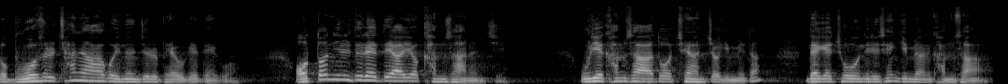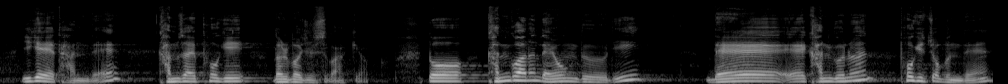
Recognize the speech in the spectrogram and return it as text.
또 무엇을 찬양하고 있는지를 배우게 되고 어떤 일들에 대하여 감사하는지 우리의 감사도 제한적입니다. 내게 좋은 일이 생기면 감사. 이게 다인데 감사의 폭이 넓어질 수밖에 없고 또 간구하는 내용들이 내 간구는 폭이 좁은데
